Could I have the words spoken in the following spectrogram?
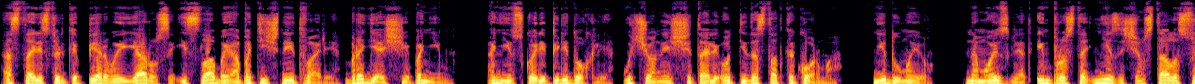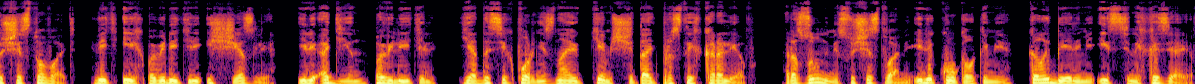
Остались только первые ярусы и слабые апатичные твари, бродящие по ним. Они вскоре передохли, ученые считали от недостатка корма. Не думаю. На мой взгляд, им просто незачем стало существовать, ведь их повелители исчезли. Или один повелитель. Я до сих пор не знаю, кем считать простых королев. Разумными существами или куколками, колыбелями истинных хозяев.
